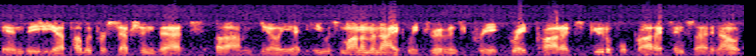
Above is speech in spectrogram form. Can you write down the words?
in the uh, public perception that um, you know he, he was monomaniacally driven to create great products, beautiful products inside and out,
